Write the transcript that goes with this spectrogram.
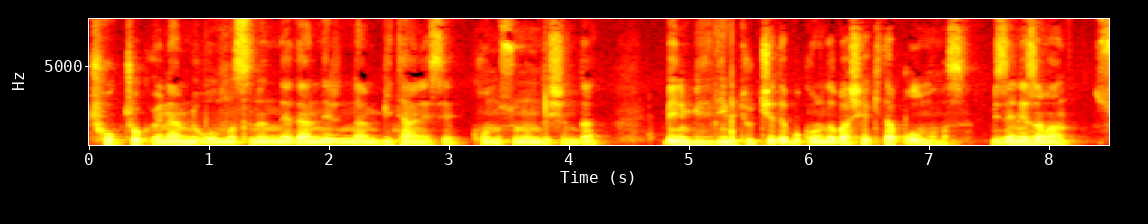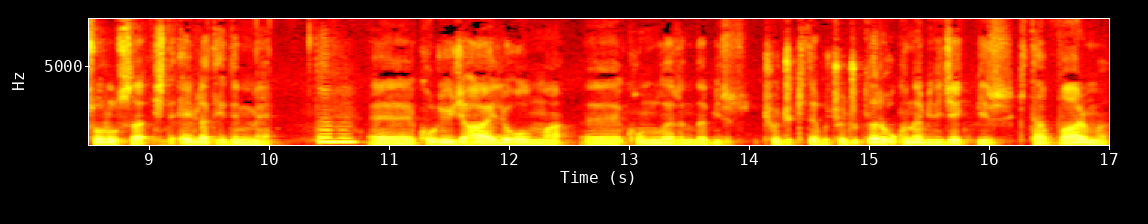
çok çok önemli olmasının nedenlerinden bir tanesi konusunun dışında benim bildiğim Türkçe'de bu konuda başka kitap olmaması. Bize ne zaman sorulsa işte evlat edinme, e, koruyucu aile olma e, konularında bir çocuk kitabı, çocuklara okunabilecek bir kitap var mı?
